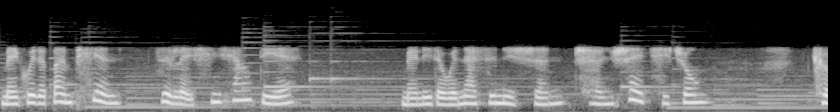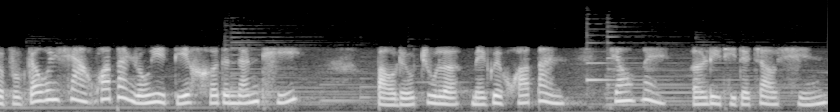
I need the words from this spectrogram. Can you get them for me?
玫瑰的瓣片自垒心香蝶，美丽的维纳斯女神沉睡其中，克服高温下花瓣容易叠合的难题，保留住了玫瑰花瓣娇媚。而立体的造型，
